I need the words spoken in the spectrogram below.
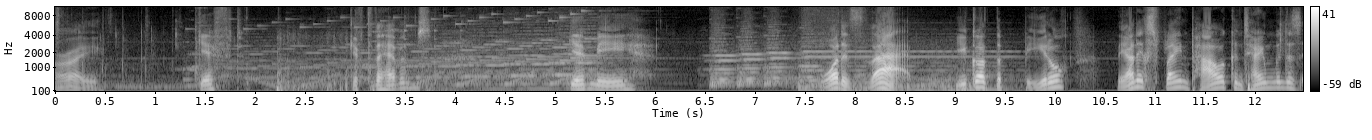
Alright. Gift. Gift of the heavens? Give me... What is that? You got the beetle? The unexplained power contained within this,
